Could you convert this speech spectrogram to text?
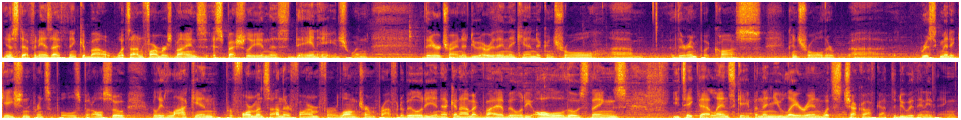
You know, Stephanie, as I think about what's on farmers' minds, especially in this day and age when they're trying to do everything they can to control um, their input costs, control their uh, risk mitigation principles, but also really lock in performance on their farm for long term profitability and economic viability, all of those things. You take that landscape and then you layer in what's checkoff got to do with anything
